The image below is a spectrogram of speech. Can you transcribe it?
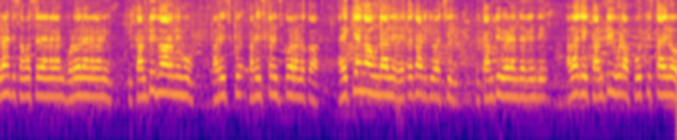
ఎలాంటి సమస్యలైనా కానీ గొడవలైనా కానీ ఈ కమిటీ ద్వారా మేము పరిష్క పరిష్కరించుకోవాలని ఒక ఐక్యంగా ఉండాలని ఏకతాటికి వచ్చి ఈ కమిటీ వేయడం జరిగింది. అలాగే ఈ కమిటీ కూడా పూర్తి స్థాయిలో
